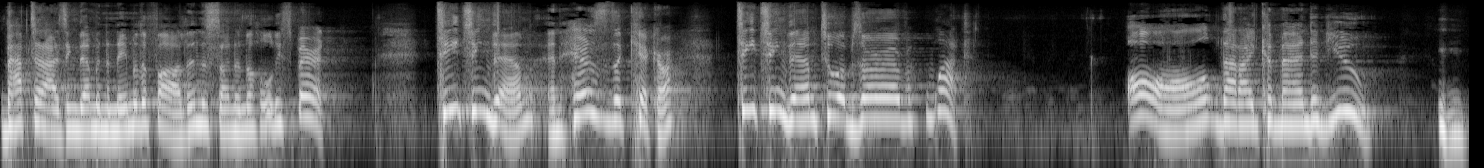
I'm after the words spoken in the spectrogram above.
baptizing them in the name of the Father and the Son and the Holy Spirit teaching them, and here's the kicker, teaching them to observe what? All that I commanded you.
